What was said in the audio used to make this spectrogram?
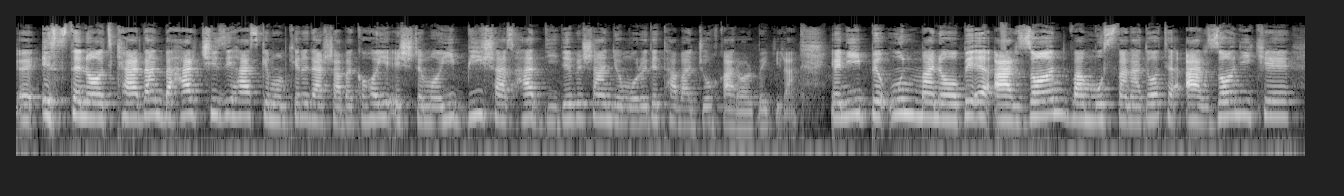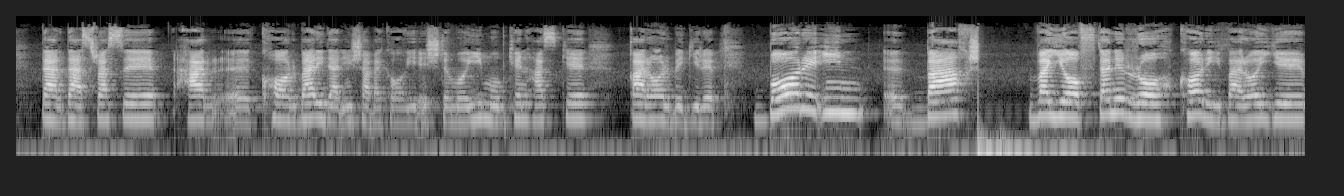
استناد کردن به هر چیزی هست که ممکنه در شبکه های اجتماعی بیش از حد دیده بشن یا مورد توجه قرار بگیرن. یعنی به اون منابع ارزان و مستندات ارزانی که در دسترس هر کاربری در این شبکه های اجتماعی ممکن هست که قرار بگیره. بار این بخش و یافتن راهکاری برای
